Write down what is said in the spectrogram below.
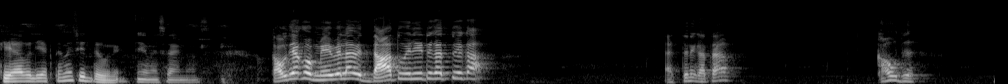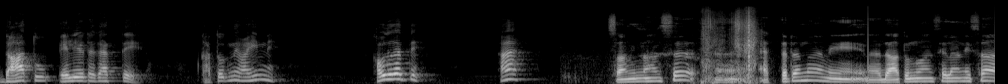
ක්‍රියාවලියක් තමයි සිද්ධ වුනේ. එහෙමයි සයන්ස්. කවුද යකෝ මේ වෙලාවේ ධාතු එළියට ගත්තු එක? ඇත්තනේ කතාව. කවුද ධාතු එළියට ගත්තේ? ගත්තොත් නේ වහින්නේ. කවුද ගත්තේ? ඈ ස්වාමීන් වහන්සේ ඇත්තටම මේ ධාතුන් වහන්සේලා නිසා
